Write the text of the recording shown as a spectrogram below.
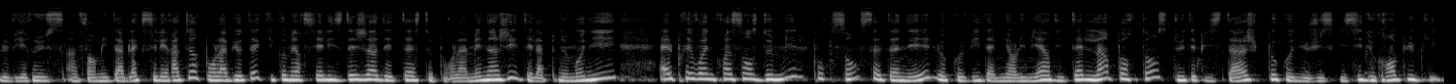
Le virus, un formidable accélérateur pour la biotech qui commercialise déjà des tests pour la méningite et la pneumonie. Elle prévoit une croissance de 1000% cette année. Le Covid a mis en lumière, dit-elle, l'importance du dépistage peu connu jusqu'ici du grand public.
